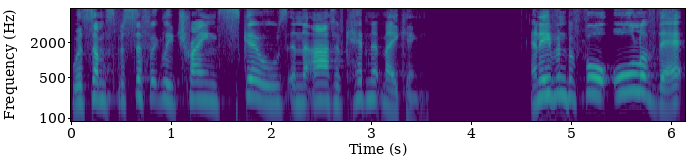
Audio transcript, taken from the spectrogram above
with some specifically trained skills in the art of cabinet making. And even before all of that,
